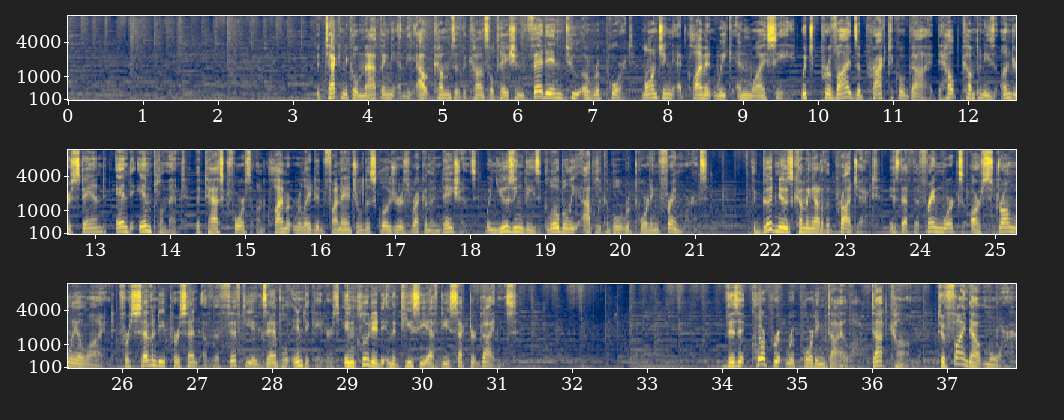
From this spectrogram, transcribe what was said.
The technical mapping and the outcomes of the consultation fed into a report launching at Climate Week NYC, which provides a practical guide to help companies understand and implement the Task Force on Climate-Related Financial Disclosures recommendations when using these globally applicable reporting frameworks. The good news coming out of the project is that the frameworks are strongly aligned for 70% of the 50 example indicators included in the TCFD sector guidance. Visit corporatereportingdialogue.com to find out more.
